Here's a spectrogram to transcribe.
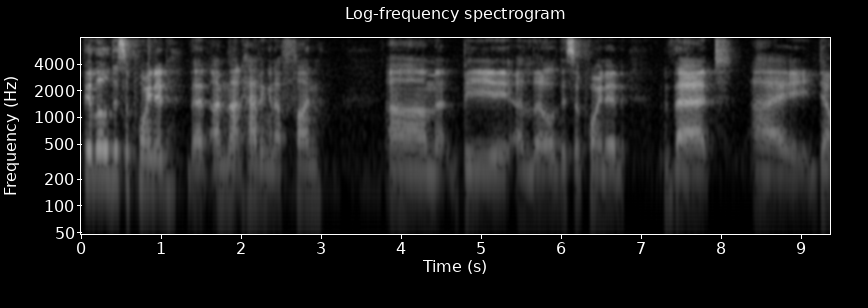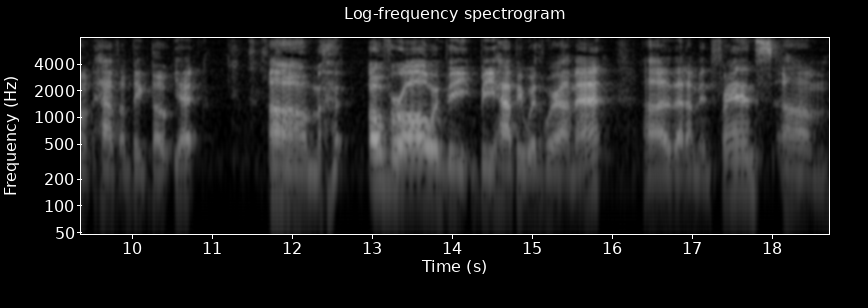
Be a little disappointed that I'm not having enough fun. Um, be a little disappointed that I don't have a big boat yet. Um, overall, would be be happy with where I'm at. Uh, that I'm in France. Um,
